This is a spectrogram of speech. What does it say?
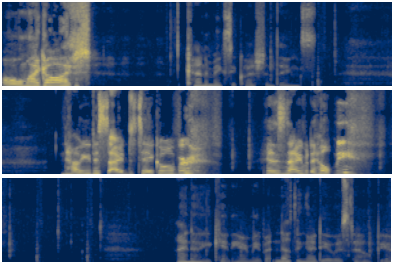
Oh my gosh! Kind of makes you question things. Now you decide to take over, and it's not even to help me. I know you can't hear me, but nothing I do is to help you.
